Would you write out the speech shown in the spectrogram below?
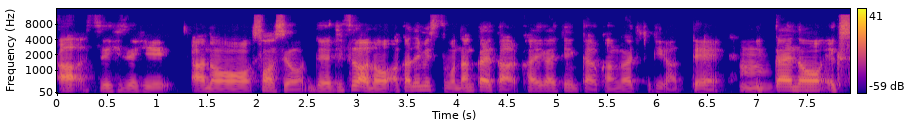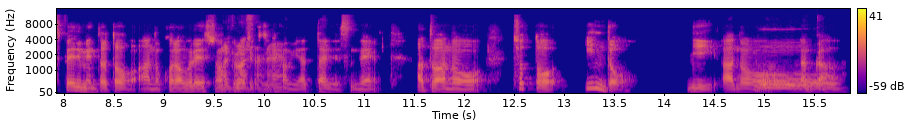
あ、ぜひぜひ。あの、そうなんですよ。で、実はあの、アカデミストも何回か海外展開を考えた時があって、うん一回のエクスペリメントとあのコラボレーションプロジェクトとかもやったりですね。あとあの、ちょっとインドに、あの、なんか、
